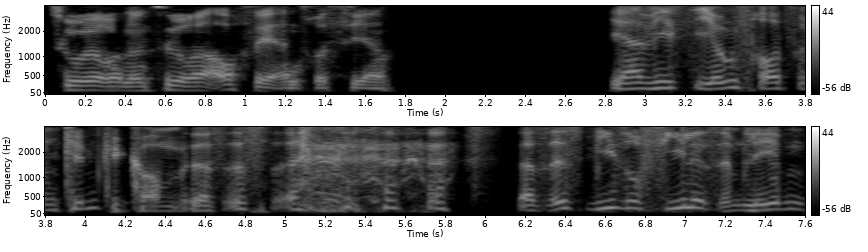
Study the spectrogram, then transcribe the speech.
Zuhörerinnen und Zuhörer auch sehr interessieren. Ja, wie ist die Jungfrau zum Kind gekommen? Das ist, das ist wie so vieles im Leben.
